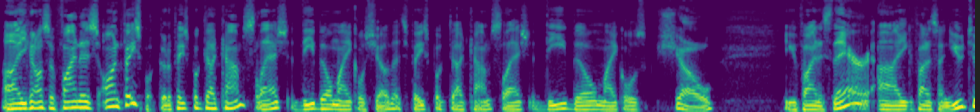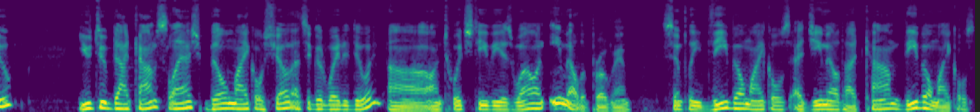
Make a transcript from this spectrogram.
Uh, you can also find us on Facebook. Go to facebook.com slash The Bill Michaels Show. That's facebook.com slash The Bill Michaels Show. You can find us there. Uh, you can find us on YouTube youtube.com slash Bill Michaels Show. That's a good way to do it. Uh, on Twitch TV as well. And email the program simply thebillmichaels at gmail.com. Thebillmichaels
